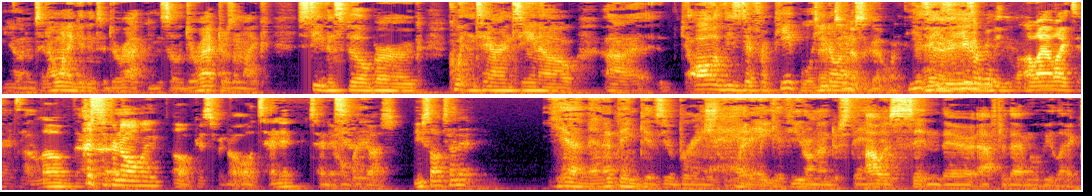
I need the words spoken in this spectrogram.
You know what I'm saying? I want to get into directing, so directors, I'm like Steven Spielberg, Quentin Tarantino, uh, all of these different people. You know what Tarantino's a good one He's, he's, a, he's a really good one. I like, I like Tarantino. I love that. Christopher Nolan. Oh, Christopher Nolan. Oh, Tenet. Tenet. Oh my gosh. You saw Tenet? Yeah, man, that thing gives your brain a headache if you don't understand. I it. was sitting there after that movie, like,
